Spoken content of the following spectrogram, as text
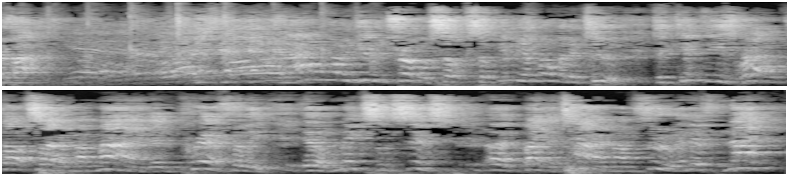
revival. And, and- and I don't want to get in trouble, so, so give me a moment or two to get these rattled thoughts out of my mind, and prayerfully, it'll make some sense uh, by the time I'm through. And if not,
